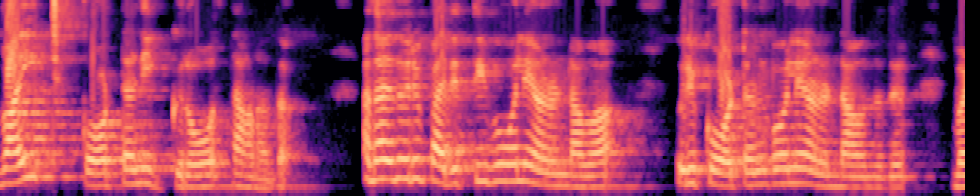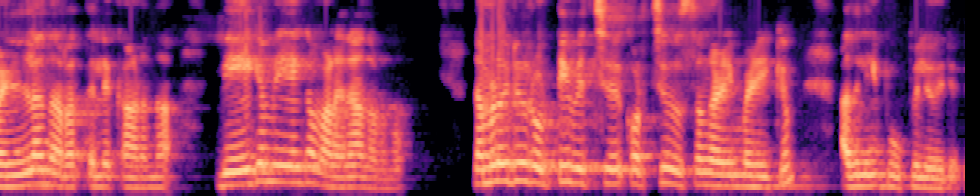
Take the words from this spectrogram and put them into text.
വൈറ്റ് കോട്ടണി ഗ്രോത്ത് ആണത്. അതായത് ഒരു പരുത്തി പോലെയാണ് ഉണ്ടാവുക. ഒരു കോട്ടൺ പോലെയാണ് ഉണ്ടാവുന്നത്. വെള്ള നിറത്തിൽ കാണുന്ന വേഗം വേഗം വളരാൻ തുടങ്ങും. നമ്മളൊരു റൊട്ടി വെച്ച് കുറച്ച് ദിവസം കഴിയുമ്പോഴേക്കും അതിൽ ഈ പൂപ്പൽ വരും.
